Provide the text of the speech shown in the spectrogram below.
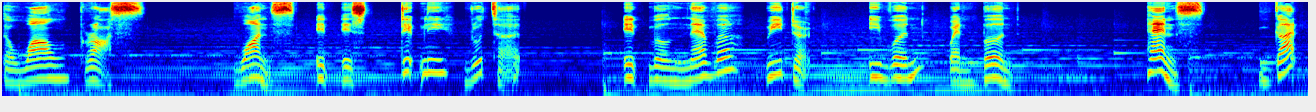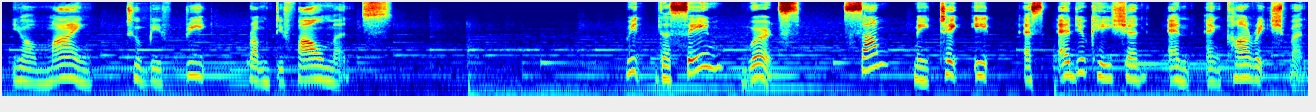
the wild grass. Once it is deeply rooted, it will never wither, even when burned. Hence, guard your mind to be freed from defilements. With the same words, some may take it as education and encouragement,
